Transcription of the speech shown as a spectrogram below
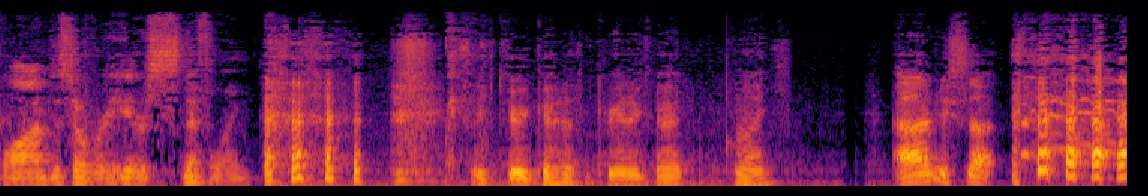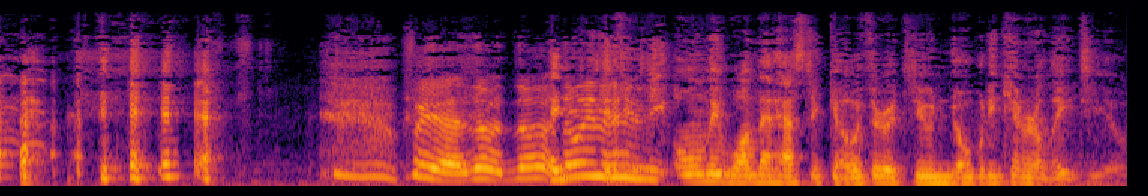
while I'm just over here sniffling. It's like you're good or the greater good. I'm like, allergies suck. but yeah, no, no, And no. if you're the only one that has to go through it too, nobody can relate to you.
